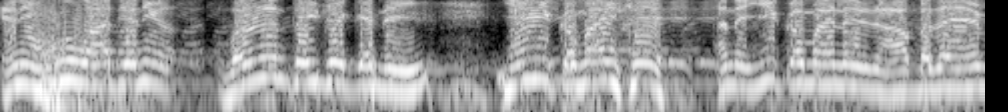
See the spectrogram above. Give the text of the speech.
એની શું વાત, એની વર્ણન થઈ છે કે નહીં, એવી કમાઈ છે. અને એ કમાઈ લઈને આ બધા એમ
